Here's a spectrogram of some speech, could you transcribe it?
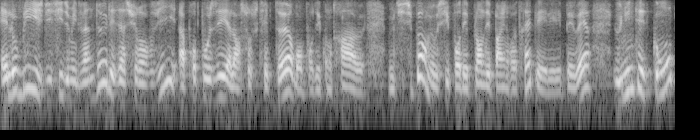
elle oblige d'ici 2022 les assureurs vie à proposer à leurs souscripteurs, bon pour des contrats euh, multisupports, mais aussi pour des plans d'épargne retraite, les, PER, une unité de compte,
